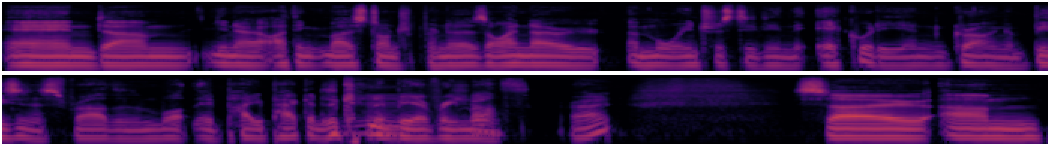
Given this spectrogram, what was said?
And um, you know, I think most entrepreneurs I know are more interested in the equity and growing a business rather than what their pay packet is going to be Mm, every sure. month, right? So, um,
